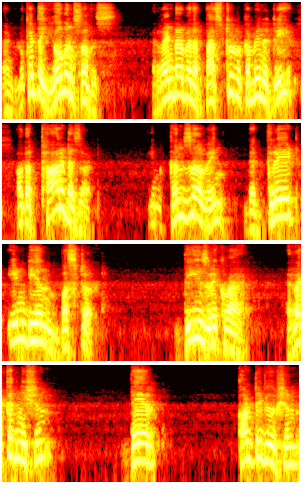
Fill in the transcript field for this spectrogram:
And look at the yeoman service rendered by the pastoral community of the Thar Desert in conserving the great Indian bustard. These require recognition, their contribution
